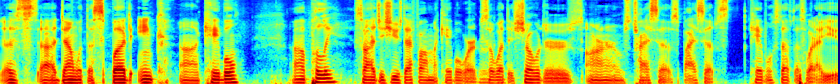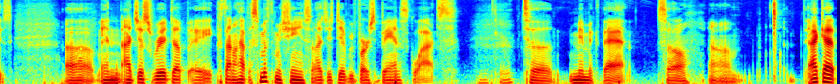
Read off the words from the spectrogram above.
is uh, done with the Spud Inc uh, cable uh, pulley. So I just use that for all my cable work. So whether shoulders, arms, triceps, biceps, cable stuff, that's what I use. Um, and I just rigged up a because I don't have a Smith machine, so I just did reverse band squats Okay. to mimic that. So um, I got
